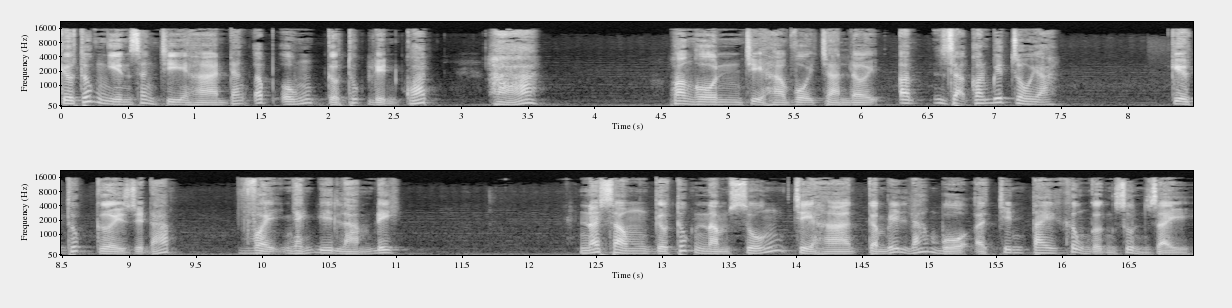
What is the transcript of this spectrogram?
Kiều Thúc nhìn sang chị Hà đang ấp úng, Kiều Thúc liền quát. Hả? Hoàng hồn chị Hà vội trả lời. À, dạ con biết rồi à? Kiều Thúc cười rồi đáp. Vậy nhanh đi làm đi. Nói xong Kiều Thúc nằm xuống Chị Hà cầm lấy lá bùa ở trên tay không ngừng run rẩy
